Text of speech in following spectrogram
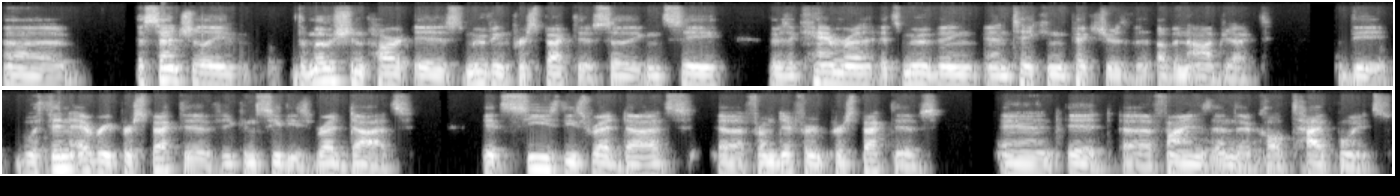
Uh, essentially the motion part is moving perspective. So you can see there's a camera, it's moving and taking pictures of an object. The within every perspective, you can see these red dots. It sees these red dots uh, from different perspectives and it uh, finds them. They're called tie points.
